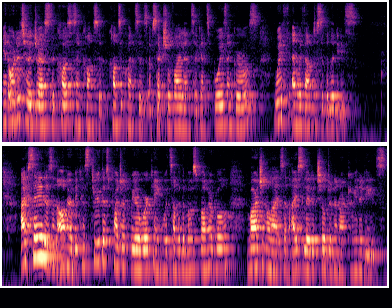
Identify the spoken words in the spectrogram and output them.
in order to address the causes and conse- consequences of sexual violence against boys and girls with and without disabilities. I say it as an honor because through this project we are working with some of the most vulnerable, marginalized, and isolated children in our communities.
